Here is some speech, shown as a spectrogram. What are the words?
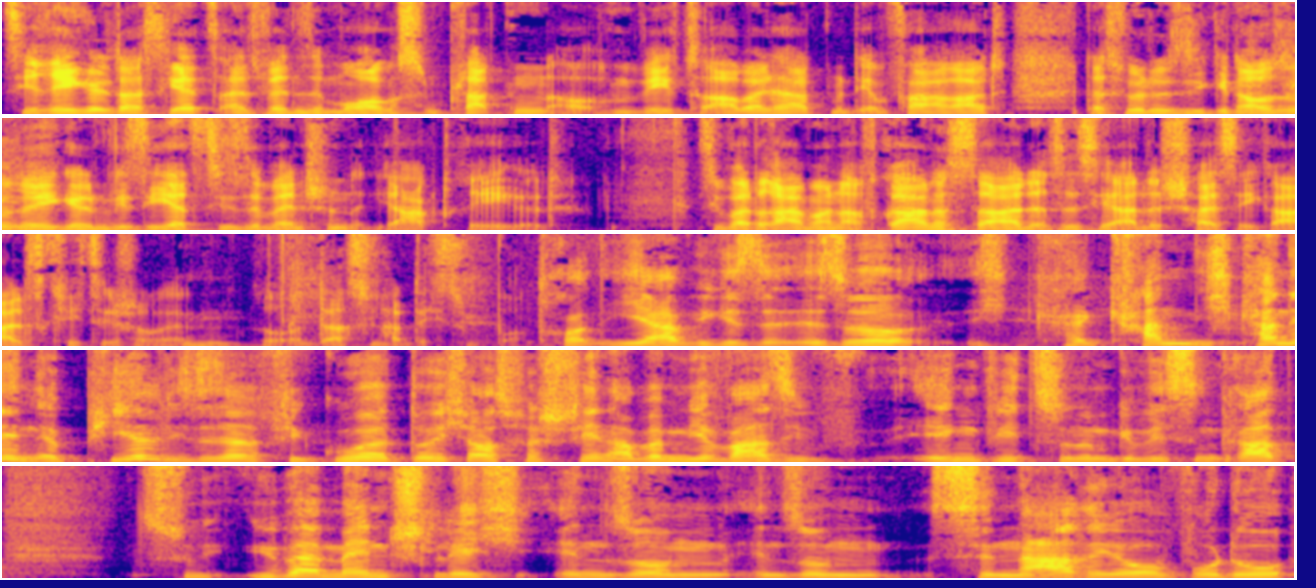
sie regelt das jetzt, als wenn sie morgens einen Platten auf dem Weg zur Arbeit hat mit ihrem Fahrrad, das würde sie genauso regeln, wie sie jetzt diese Menschenjagd regelt. Sie war dreimal in Afghanistan, das ist ihr alles scheißegal, das kriegt sie schon hin. So, und das fand ich super. Ja, wie gesagt, so, ich kann, ich kann den Appeal dieser Figur durchaus verstehen, aber mir war sie irgendwie zu einem gewissen Grad zu übermenschlich in so einem in so einem Szenario, wo du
